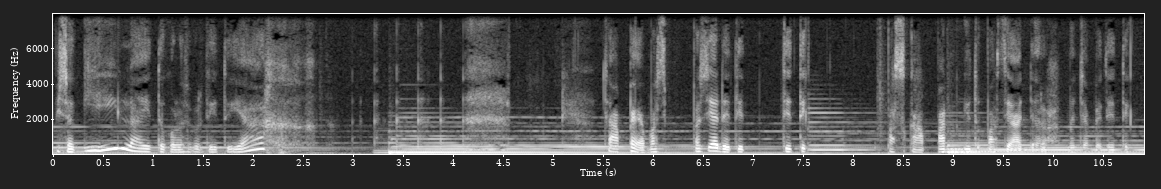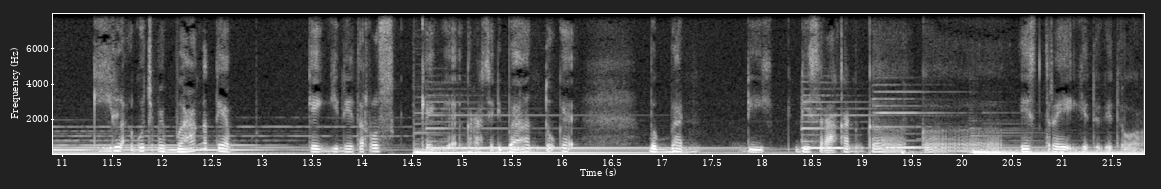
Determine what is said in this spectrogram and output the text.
Bisa gila itu kalau seperti itu ya. Capek pasti pasti ada titik pas kapan gitu pasti ada lah mencapai titik. Gila gue capek banget ya. Kayak gini terus kayak gak ngerasa dibantu kayak beban di diserahkan ke ke istri gitu gitu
